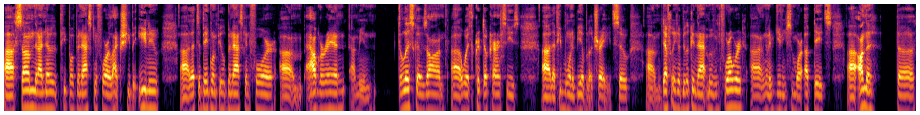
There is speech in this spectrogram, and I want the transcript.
Uh, some that I know people have been asking for, like Shiba Inu, uh, that's a big one people have been asking for. Um, Algorand, I mean, the list goes on uh, with cryptocurrencies uh, that people want to be able to trade. So um, definitely going to be looking at moving forward. Uh, I'm going to be giving you some more updates uh, on the the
